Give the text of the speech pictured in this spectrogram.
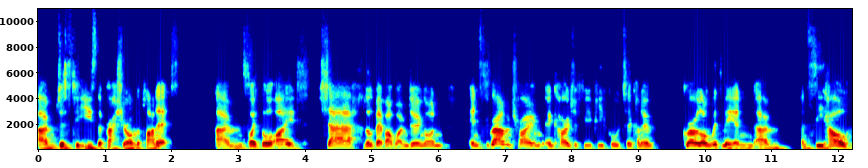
um, just to ease the pressure on the planet. Um, so I thought I'd share a little bit about what I'm doing on Instagram and try and encourage a few people to kind of grow along with me and um, and see how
